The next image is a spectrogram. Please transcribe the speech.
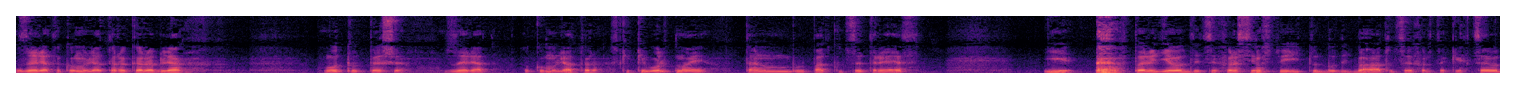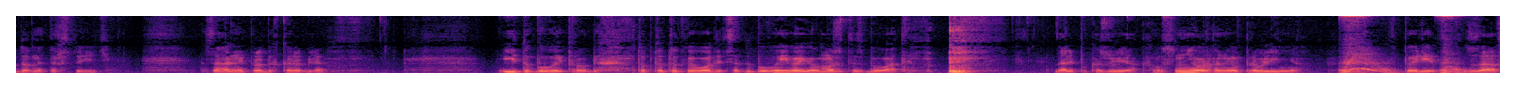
заряд акумулятора корабля. От тут пише заряд акумулятора, скільки вольт має. В даному випадку це 3С. І впереді де цифра 7 стоїть. Тут буде багато цифр таких. Це одометр стоїть. Загальний пробіг корабля. І добовий пробіг. Тобто тут виводиться добовий, ви його можете збивати. Далі покажу як. Основні органи управління. Вперед, зад,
